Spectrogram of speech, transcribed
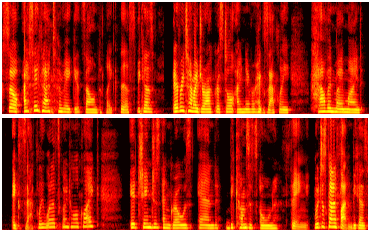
So I say that to make it sound like this because every time I draw a crystal, I never exactly have in my mind exactly what it's going to look like, it changes and grows and becomes its own thing, which is kind of fun because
